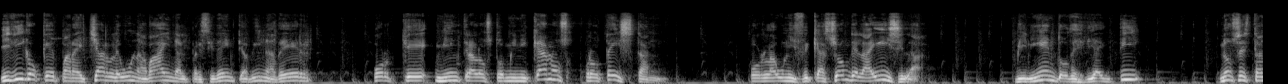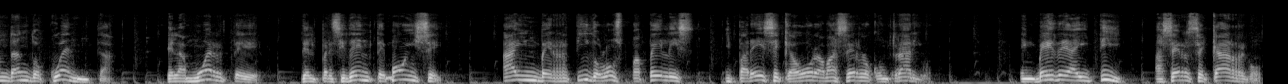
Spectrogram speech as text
Y digo que para echarle una vaina al presidente Abinader, porque mientras los dominicanos protestan por la unificación de la isla, viniendo desde Haití, no se están dando cuenta que la muerte del presidente Moise ha invertido los papeles y parece que ahora va a ser lo contrario. En vez de Haití hacerse cargo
